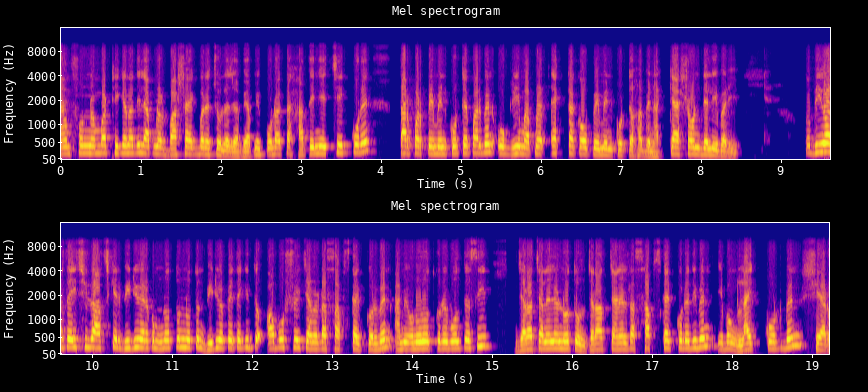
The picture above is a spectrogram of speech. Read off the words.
নাম ফোন নাম্বার ঠিকানা দিলে আপনার বাসা একবারে চলে যাবে। আপনি প্রোডাক্টটা হাতে নিয়ে চেক করে তারপর পেমেন্ট করতে পারবেন। অগ্রিম আপনার এক টাকাও পেমেন্ট করতে হবে না ক্যাশ অন ডেলিভারি তো ভিউয়ার্স এই ছিল আজকের ভিডিও এরকম নতুন নতুন ভিডিও পেতে কিন্তু অবশ্যই চ্যানেলটা সাবস্ক্রাইব করবেন। আমি অনুরোধ করে বলতেছি, যারা চ্যানেলে নতুন যারা চ্যানেলটা সাবস্ক্রাইব করে দিবেন এবং লাইক করবেন শেয়ার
